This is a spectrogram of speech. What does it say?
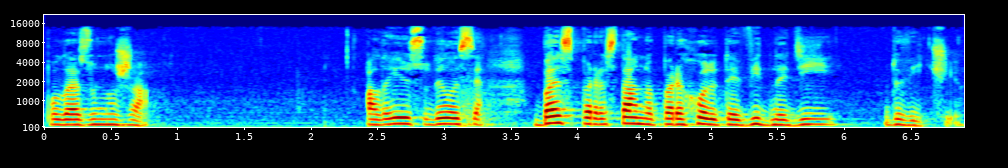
по лезу ножа. Але їй судилося безперестанно переходити від надії до відчаю.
